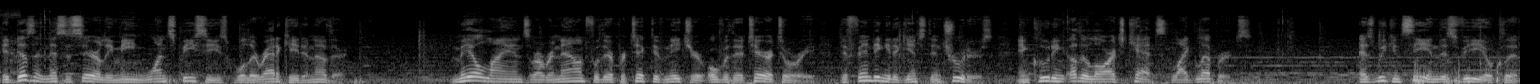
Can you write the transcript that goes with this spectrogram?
It doesn't necessarily mean one species will eradicate another. Male lions are renowned for their protective nature over their territory, defending it against intruders, including other large cats like leopards. As we can see in this video clip,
